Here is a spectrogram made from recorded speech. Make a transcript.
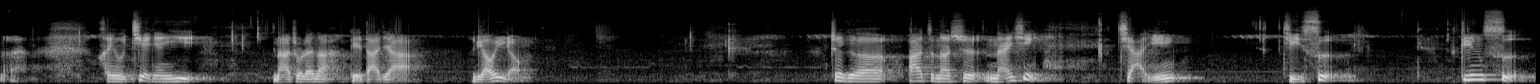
啊，很有借鉴意义，拿出来呢给大家聊一聊。这个八字呢是男性，甲寅、己巳、丁巳、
